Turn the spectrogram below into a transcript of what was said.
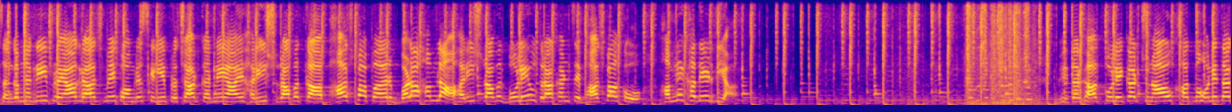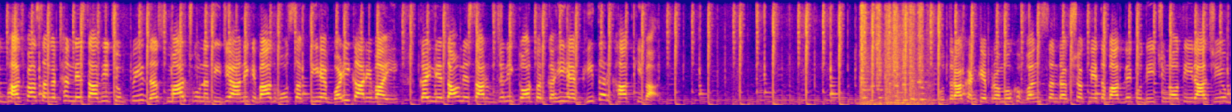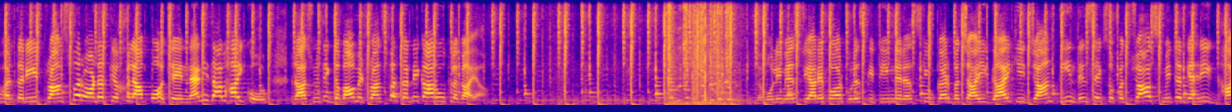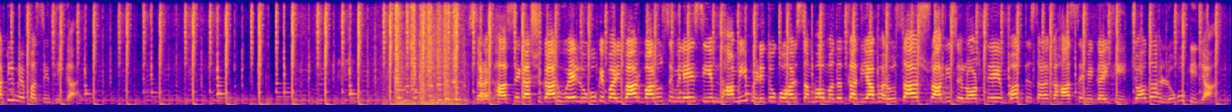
संगम नगरी प्रयागराज में कांग्रेस के लिए प्रचार करने आए हरीश रावत का भाजपा पर बड़ा हमला। हरीश रावत बोले, उत्तराखंड से भाजपा को हमने खदेड़ दिया। भीतरघात को लेकर चुनाव खत्म होने तक भाजपा संगठन ने साधी चुप्पी। 10 मार्च को नतीजे आने के बाद हो सकती है बड़ी कार्रवाई कई नेताओं ने सार्वजनिक तौर पर कही है भीतरघात की बात। उत्तराखंड के प्रमुख वन संरक्षक ने तबादले को दी चुनौती राजीव भरतरी ट्रांसफ़र ऑर्डर के खिलाफ पहुँचे नैनीताल हाईकोर्ट। राजनीतिक दबाव में ट्रांसफ़र करने का आरोप लगाया। चमोली में एसडीआरएफ और पुलिस की टीम ने रेस्क्यू कर बचाई गाय की जान। तीन दिन से 150 मीटर गहरी घाटी में फंसी थी गाय। सड़क हादसे का शिकार हुए लोगों के परिवार वालों से मिले सीएम धामी। पीड़ितों को हर संभव मदद का दिया भरोसा। शादी से लौटते वक्त सड़क हादसे में गई थी चौदह लोगों की जान।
